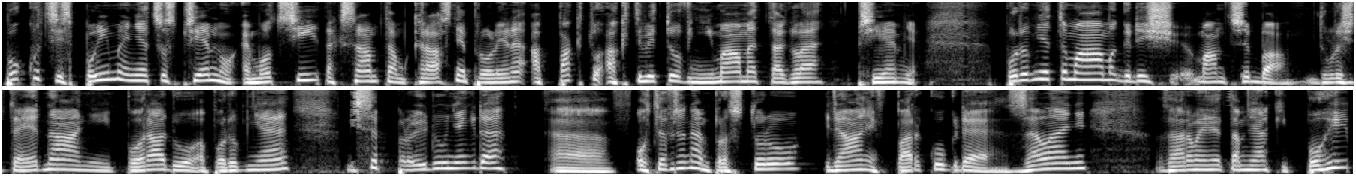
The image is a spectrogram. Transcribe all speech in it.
pokud si spojíme něco s příjemnou emocí, tak se nám tam krásně proline a pak tu aktivitu vnímáme takhle příjemně. Podobně to mám, když mám třeba důležité jednání, poradu a podobně. Když se projdu někde eh, v otevřeném prostoru, ideálně v parku, kde je zeleň, zároveň je tam nějaký pohyb,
